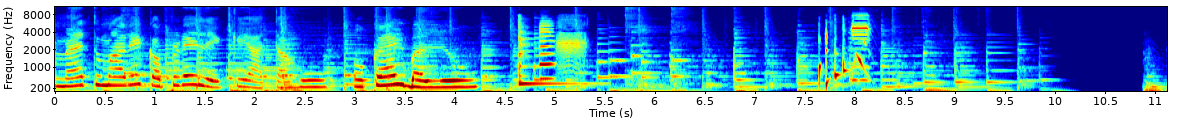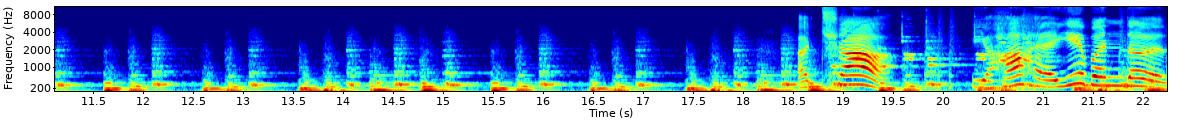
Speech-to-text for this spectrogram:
मैं तुम्हारे कपड़े लेके आता हूँ ओके बल्लू? अच्छा यहाँ है ये बंदर।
